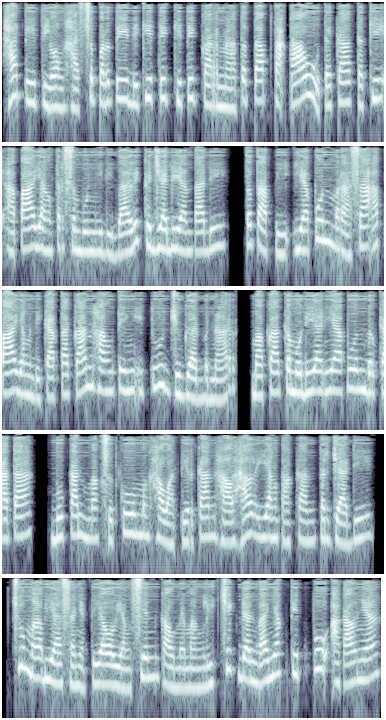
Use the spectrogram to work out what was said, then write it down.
Hati Tiong Hat seperti dikitik-kitik karena tetap tak tahu teka-teki apa yang tersembunyi di balik kejadian tadi, tetapi ia pun merasa apa yang dikatakan Hang Ting itu juga benar, maka kemudian ia pun berkata, bukan maksudku mengkhawatirkan hal-hal yang takkan terjadi, Cuma biasanya Tiao Yang Sin kau memang licik dan banyak tipu akalnya,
